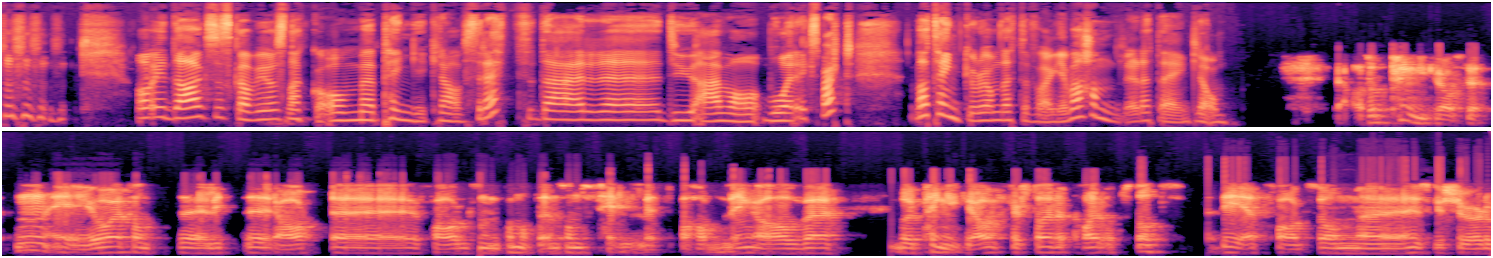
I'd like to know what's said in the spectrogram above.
og i dag så skal vi jo snakke om pengekravsrett, der du er vår ekspert. Hva tenker du om dette faget? Hva handler dette egentlig om? Ja, altså Pengekravsretten er jo et sånt litt rart eh, fag, som på en måte en sånn fellesbehandling av eh, når pengekrav først har, har oppstått. Det er et fag som eh, jeg husker sjøl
